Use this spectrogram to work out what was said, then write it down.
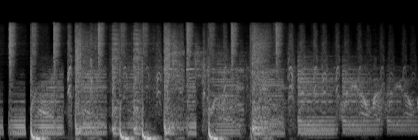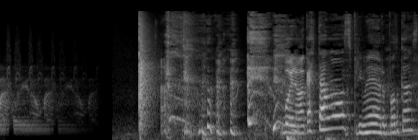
Bueno, acá estamos, primer podcast.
